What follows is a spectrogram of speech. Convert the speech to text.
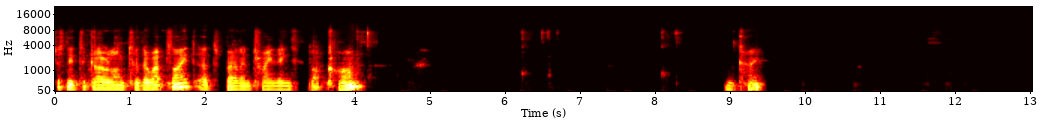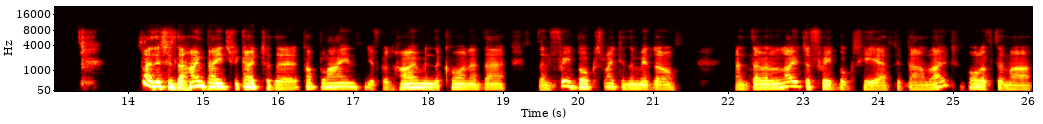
Just need to go along to the website at purlandtraining.com. Okay. So this is the home page. You go to the top line, you've got home in the corner there, then free books right in the middle. And there are loads of free books here to download. All of them are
